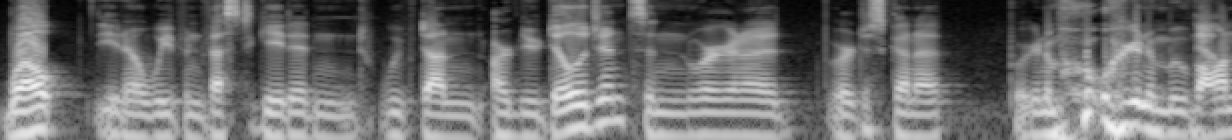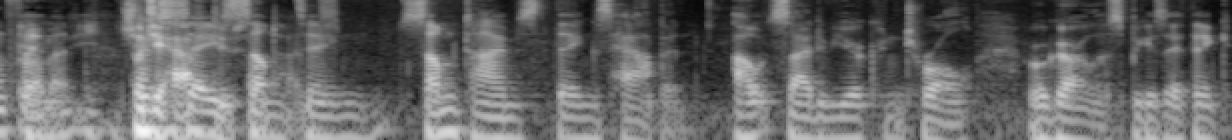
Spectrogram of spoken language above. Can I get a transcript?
well, you know, we've investigated and we've done our due diligence, and we're gonna we're just gonna we're gonna we're gonna move on from it. Just but you have say to sometimes. Sometimes things happen outside of your control, regardless. Because I think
